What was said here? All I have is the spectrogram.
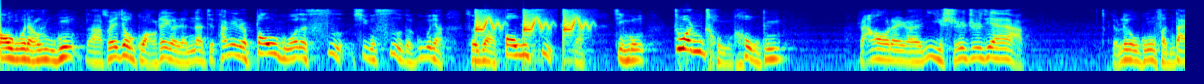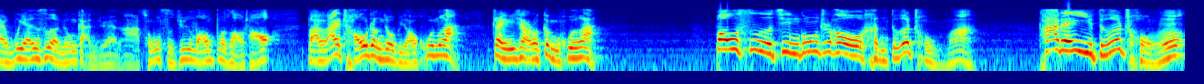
包姑娘入宫啊，所以就广这个人呢，就他们是包国的四姓四的姑娘，所以叫包四啊。进宫专宠后宫，然后这个一时之间啊，就六宫粉黛无颜色那种感觉啊。从此君王不早朝，本来朝政就比较昏暗。这一下就更昏暗。褒姒进宫之后很得宠嘛，他这一得宠，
